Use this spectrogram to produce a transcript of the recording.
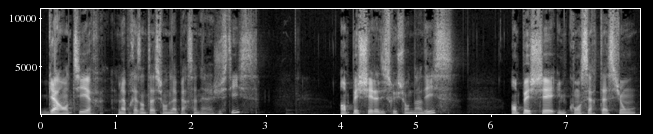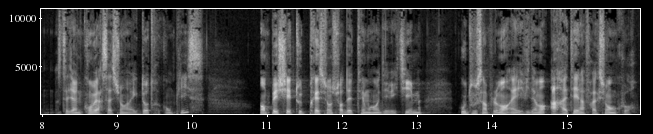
garantir la présentation de la personne à la justice, empêcher la destruction d'indices, empêcher une concertation, c'est-à-dire une conversation avec d'autres complices, empêcher toute pression sur des témoins ou des victimes, ou tout simplement et évidemment arrêter l'infraction en cours.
